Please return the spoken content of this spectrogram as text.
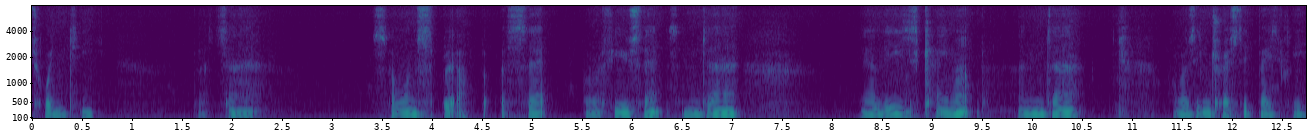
20, but uh, someone split up a set or a few sets and uh, yeah these came up and uh, I was interested basically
